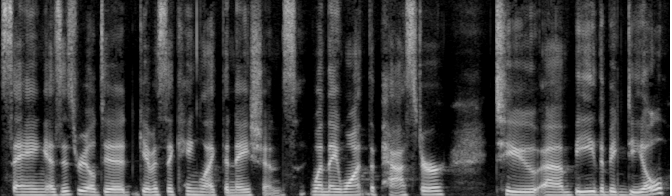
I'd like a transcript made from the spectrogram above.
saying, as Israel did, give us a king like the nations. When they want the pastor to um, be the big deal,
